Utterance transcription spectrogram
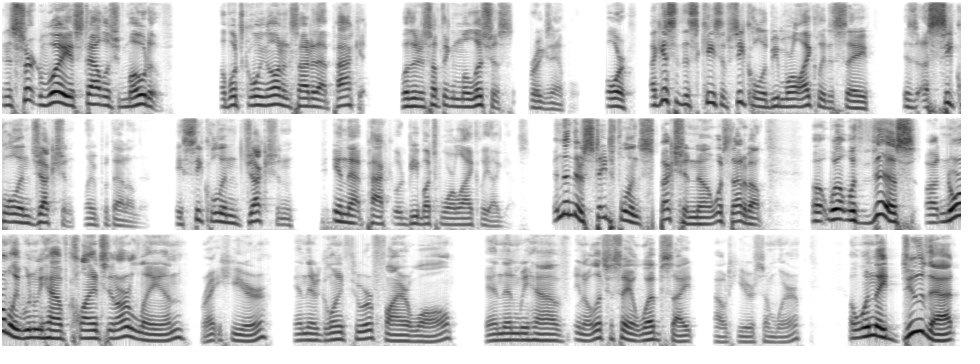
in a certain way, establish motive of what's going on inside of that packet, whether there's something malicious, for example. Or, I guess in this case of SQL, it'd be more likely to say, is a SQL injection. Let me put that on there. A SQL injection in that packet would be much more likely, I guess. And then there's stateful inspection. Now, what's that about? Uh, well, with this, uh, normally when we have clients in our LAN right here, and they're going through our firewall, and then we have, you know, let's just say a website out here somewhere. Uh, when they do that,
